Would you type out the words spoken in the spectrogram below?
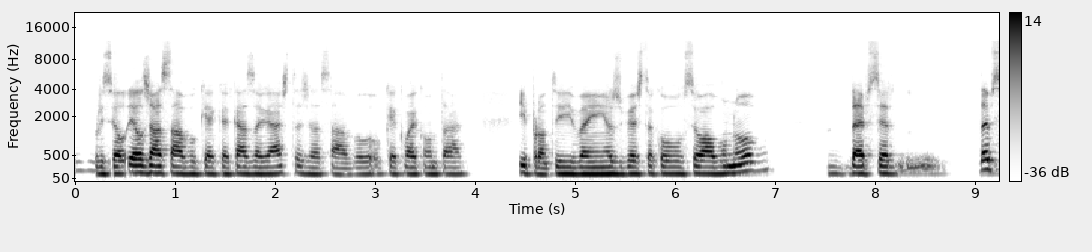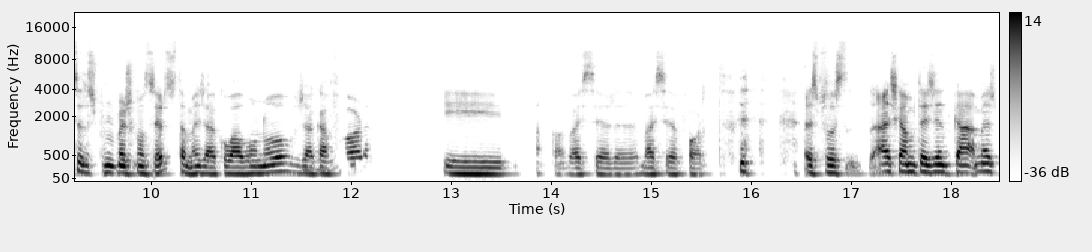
Uhum. por isso ele, ele já sabe o que é que a casa gasta, já sabe o que é que vai contar. E pronto, e vem os Besta com o seu álbum novo. Deve ser, deve ser dos primeiros concertos também, já com o álbum novo, já cá Uhum. fora. E ah pá, vai ser, vai ser forte. As pessoas, acho que há muita gente cá, mas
